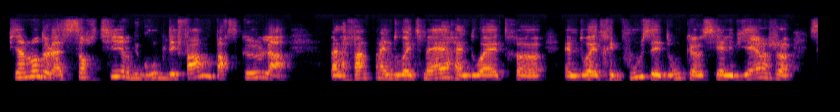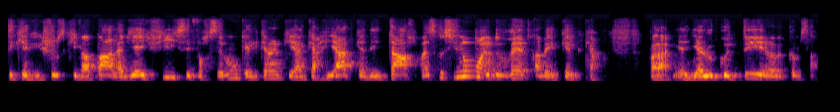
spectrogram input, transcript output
finalement de la sortir du groupe des femmes parce que la, bah, femme, elle doit être mère, elle doit être, euh, elle doit être épouse, et donc si elle est vierge, c'est qu'il y a quelque chose qui va pas. La vieille fille, c'est forcément quelqu'un qui est acariate, qui a des tares, parce que sinon, elle devrait être avec quelqu'un. Voilà, il y, a le côté euh, comme ça.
